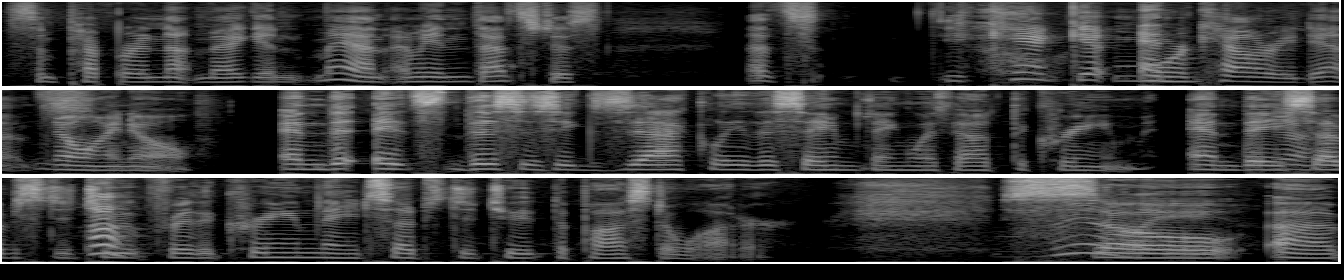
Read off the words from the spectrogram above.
some pepper and nutmeg. And man, I mean, that's just that's you can't get more And- calorie dense. no i know And th- it's this is exactly the same thing without the cream. And they Yeah. substitute for the cream. They substitute the pasta water. So, uh,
